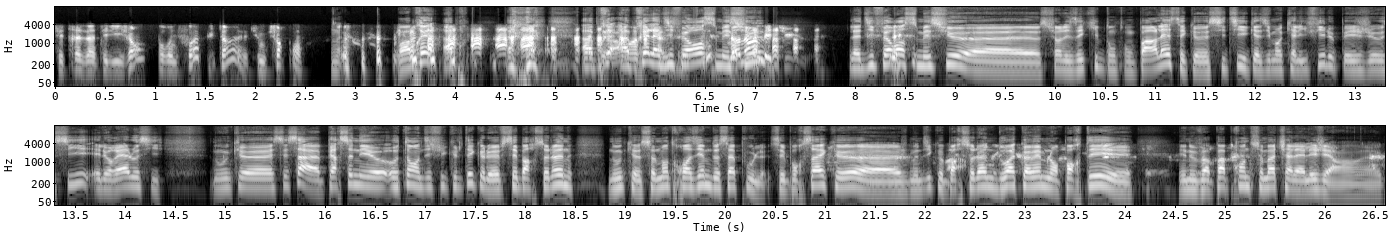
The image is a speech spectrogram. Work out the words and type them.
C'est très intelligent pour une fois, putain, tu me surprends. Bon, après, après, après, la différence, messieurs. Non, non, mais tu... La différence, messieurs, euh, sur les équipes dont on parlait, c'est que City est quasiment qualifié, le PSG aussi et le Real aussi. Donc euh, c'est ça, personne n'est autant en difficulté que le FC Barcelone, donc euh, seulement troisième de sa poule. C'est pour ça que je me dis que Barcelone doit quand même l'emporter et, ne va pas prendre ce match à la légère. Hein.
